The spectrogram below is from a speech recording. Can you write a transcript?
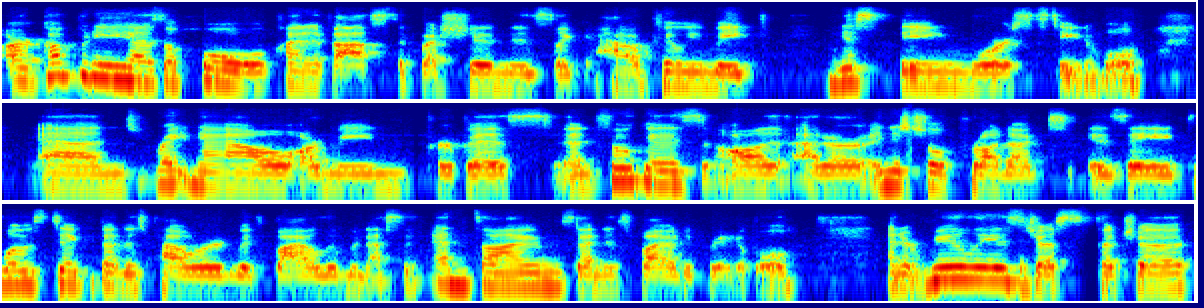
our company as a whole kind of asks the question is like, how can we make this thing more sustainable? And right now, our main purpose and focus on, at our initial product is a glow stick that is powered with bioluminescent enzymes and is biodegradable. And it really is just such a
